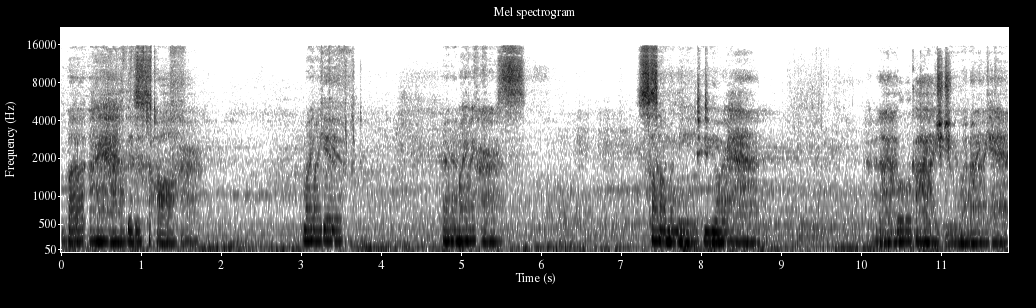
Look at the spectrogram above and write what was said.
But I have this to offer. My gift and my curse. Summon me to your hand, and I will guide you when I can.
